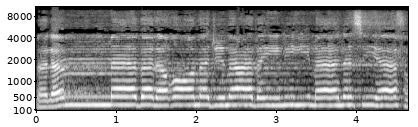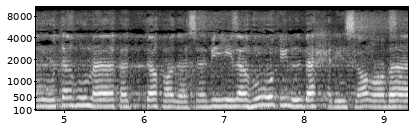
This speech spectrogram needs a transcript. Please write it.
فلما بلغا مجمع بينهما نسيا حوتهما فاتخذ سبيله في البحر سربا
